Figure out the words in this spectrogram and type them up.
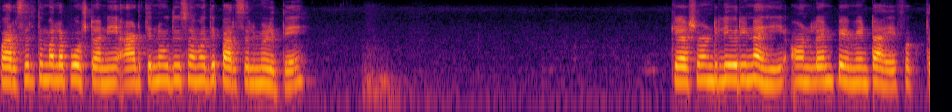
पार्सल तुम्हाला पोस्टाने आठ ते नऊ दिवसामध्ये पार्सल मिळते. कॅश ऑन डिलिव्हरी नाही ऑनलाईन पेमेंट आहे फक्त.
